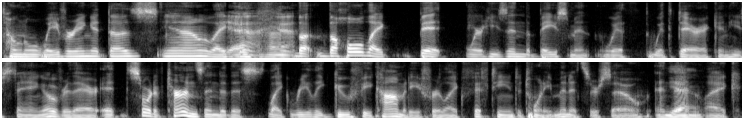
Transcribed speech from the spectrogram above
tonal wavering it does, you know, like yeah, the, yeah. the the whole like bit where he's in the basement with with Derek and he's staying over there, it sort of turns into this like really goofy comedy for like 15 to 20 minutes or so. And Yeah. then like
